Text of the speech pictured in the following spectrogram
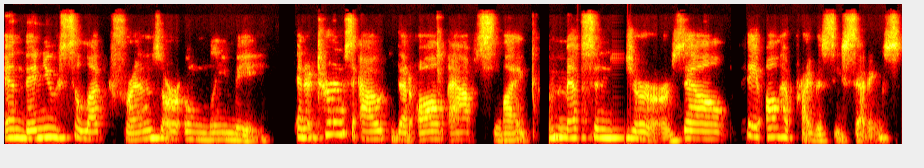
And then you select friends or only me. And it turns out that all apps like Messenger or Zelle, they all have privacy settings.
